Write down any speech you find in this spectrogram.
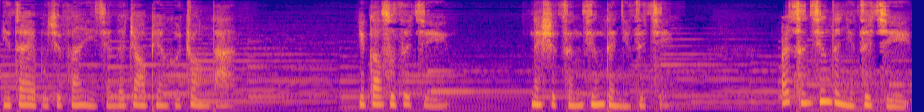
你再也不去翻以前的照片和状态，你告诉自己，那是曾经的你自己，而曾经的你自己，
